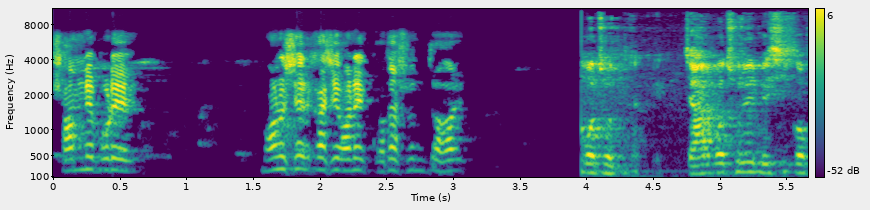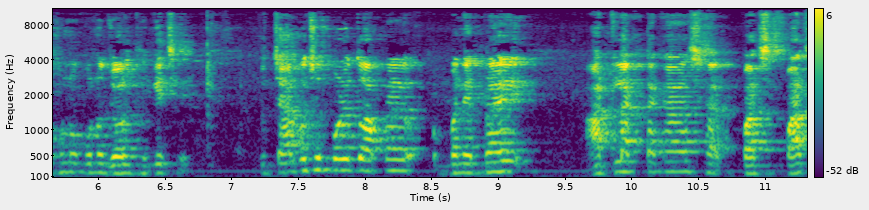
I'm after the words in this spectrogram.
সামনে পড়ে মানুষের কাছে অনেক কথা শুনতে হয়। বছর থাকে। চার বছরের বেশি কখনো কোনো জল থেকেছে? তো চার বছর পরে তো আপনার মানে প্রায় আট লাখ টাকা পাঁচ পাঁচ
